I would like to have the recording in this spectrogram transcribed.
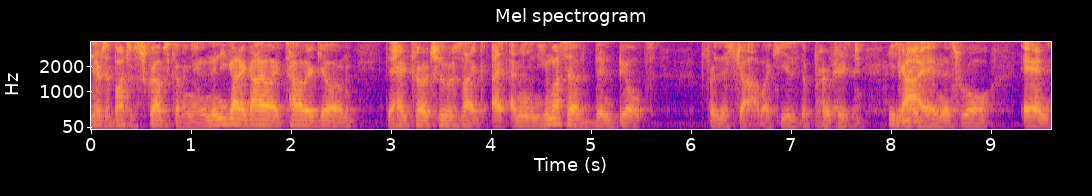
there's a bunch of scrubs coming in. And then you got a guy like Tyler Gillum, the head coach, who was like, I, I mean, he must have been built for this job. Like, he is the perfect guy amazing. in this role. And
